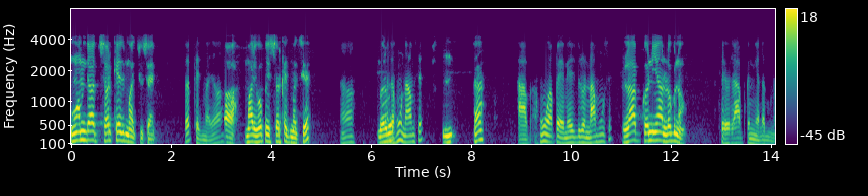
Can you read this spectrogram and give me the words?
હું અમદાવાદ સરખેજમાં જ છું સાહેબ. સરખેજમાં જ હા? હા મારી ઓફિસ સરખેજમાં જ છે. હા? બરોબર? શું નામ છે. હા? આ શું આપણે મેરેજ બ્યુરો નામ શું છે? લાભ કન્યા લગ્ન. લાભ કન્યા લગ્ન.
